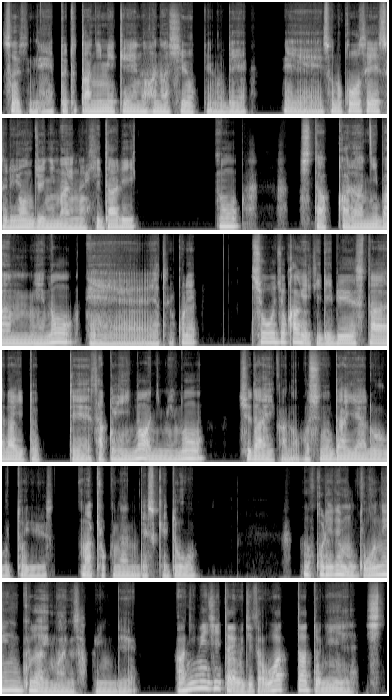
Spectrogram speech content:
そうですね。えっと、ちょっとアニメ系の話をっていうので、えー、その構成する42枚の左の下から2番目の、えー、やつ。これ、少女歌劇デビュースターライトって作品のアニメの主題歌の星のダイアローグという、まあ、曲なんですけど、もうこれでも5年ぐらい前の作品で、アニメ自体は実は終わった後に知っ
